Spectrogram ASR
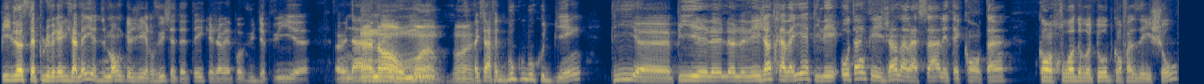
Puis là, c'était plus vrai que jamais. Il y a du monde que j'ai revu cet été que je n'avais pas vu depuis euh, un an. Un an au moins. ça a fait beaucoup, beaucoup de bien. Puis, euh, puis les gens travaillaient, puis les, autant que les gens dans la salle étaient contents qu'on soit de retour et qu'on fasse des shows,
